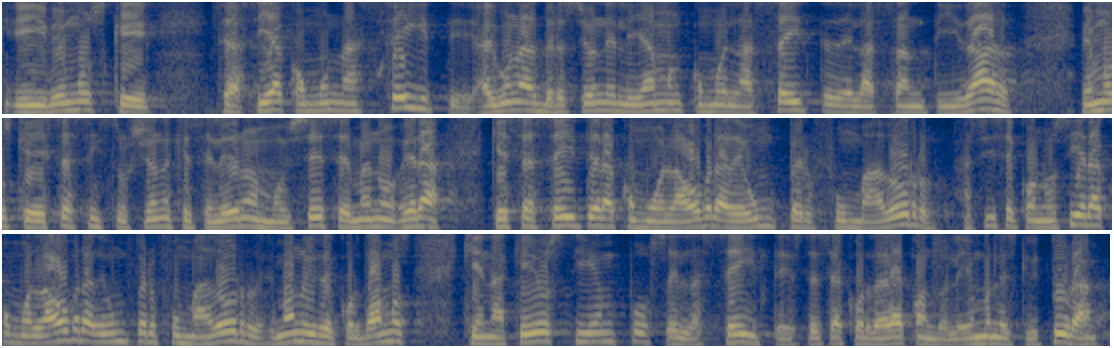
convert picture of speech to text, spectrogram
y vemos que se hacía como un aceite. Algunas versiones le llaman como el aceite de la santidad. Vemos que esas instrucciones que se le dieron a Moisés, hermano, era que ese aceite era como la obra de un perfumador. Así se conocía, era como la obra de un perfumador, hermano. Y recordamos que en aquellos tiempos el aceite, usted se acordará cuando leemos la escritura,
